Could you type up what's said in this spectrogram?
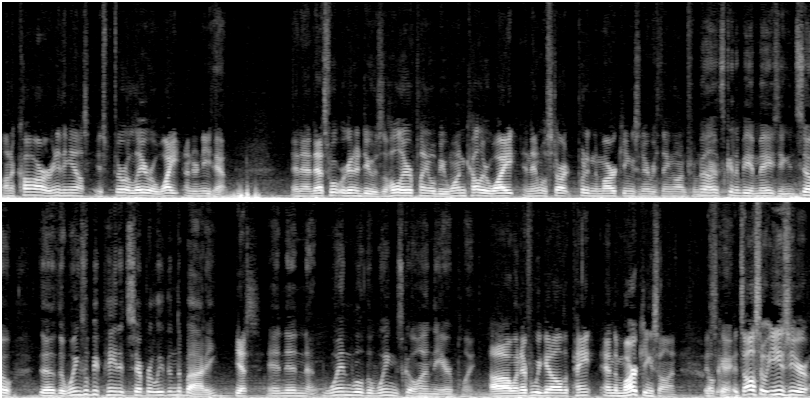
on a car or anything else is throw a layer of white underneath Yeah. it. And then that's what we're going to do. Is the whole airplane will be one color white, and then we'll start putting the markings and everything on from Well, there. it's going to be amazing. And so the the wings will be painted separately than the body. Yes. And then when will the wings go on the airplane? Uh, whenever we get all the paint and the markings on. It's, Okay. It's also easier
